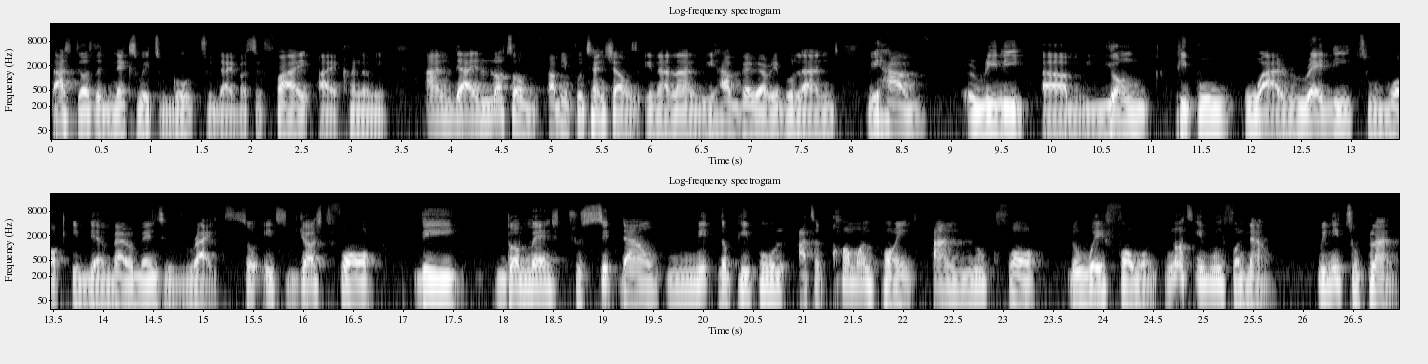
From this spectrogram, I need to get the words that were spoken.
that's just the next way to go to diversify our economy. And there are a lot of, I mean, potentials in our land. We have very arable land. We have really um, young people who are ready to work if the environment is right. So it's just for the government to sit down, meet the people at a common point, and look for the way forward. Not even for now. We need to plan.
